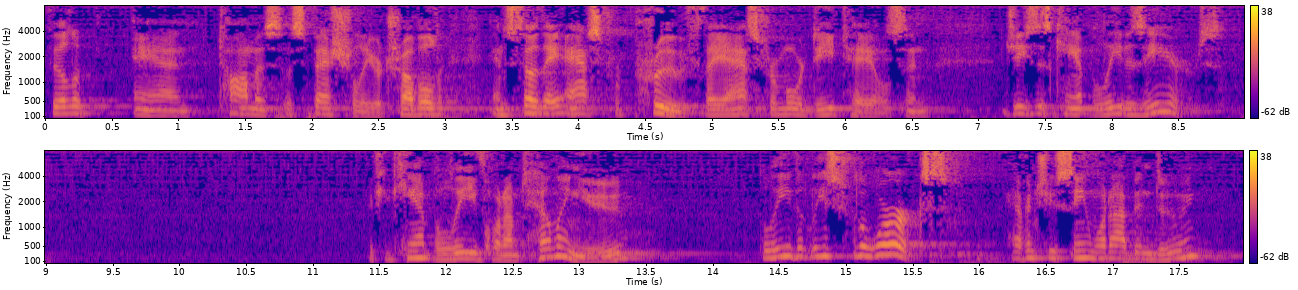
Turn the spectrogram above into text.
Philip and Thomas, especially, are troubled, and so they ask for proof. They ask for more details, and Jesus can't believe his ears. If you can't believe what I'm telling you, believe at least for the works. Haven't you seen what I've been doing?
